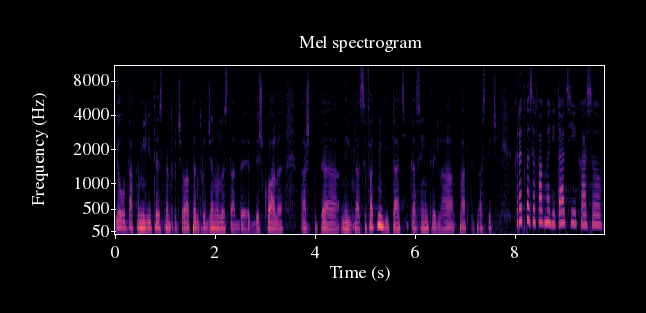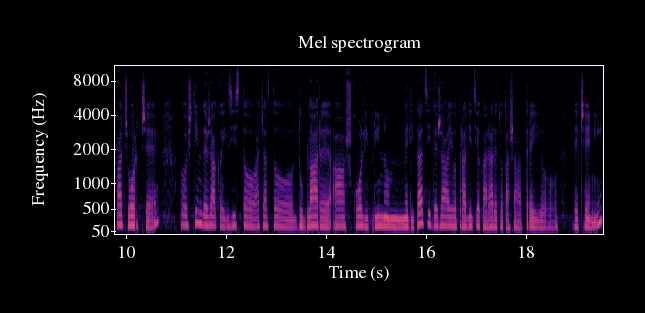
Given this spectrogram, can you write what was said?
eu, dacă militez pentru ceva, pentru genul ăsta de, de școală, aș putea milita. Să fac meditații ca să intri la parte plastice? Cred că se fac meditații ca să faci orice. Știm deja că există această dublare a școlii prin meditații, deja e o tradiție care are tot așa trei decenii.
